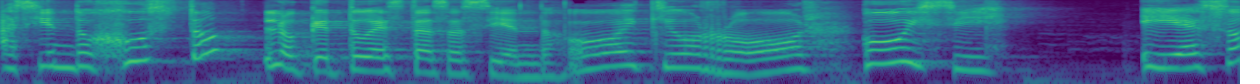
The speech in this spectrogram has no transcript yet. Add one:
haciendo justo lo que tú estás haciendo. ¡Ay, qué horror! Uy, sí. Y eso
